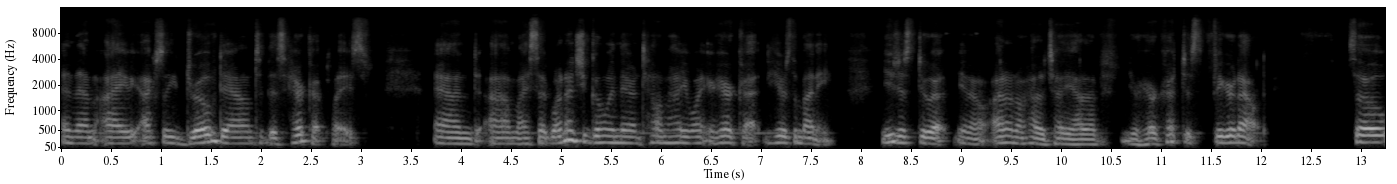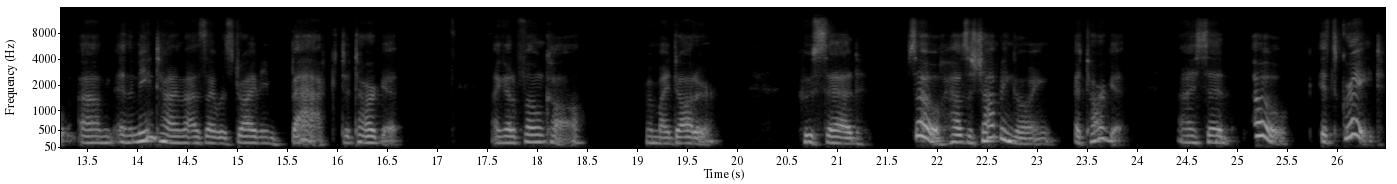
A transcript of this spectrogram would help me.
And then I actually drove down to this haircut place. And um, I said, why don't you go in there and tell them how you want your haircut? Here's the money. You just do it. You know, I don't know how to tell you how to have your haircut. Just figure it out. So, um, in the meantime, as I was driving back to Target, I got a phone call from my daughter who said, So, how's the shopping going at Target? And I said, Oh, it's great.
